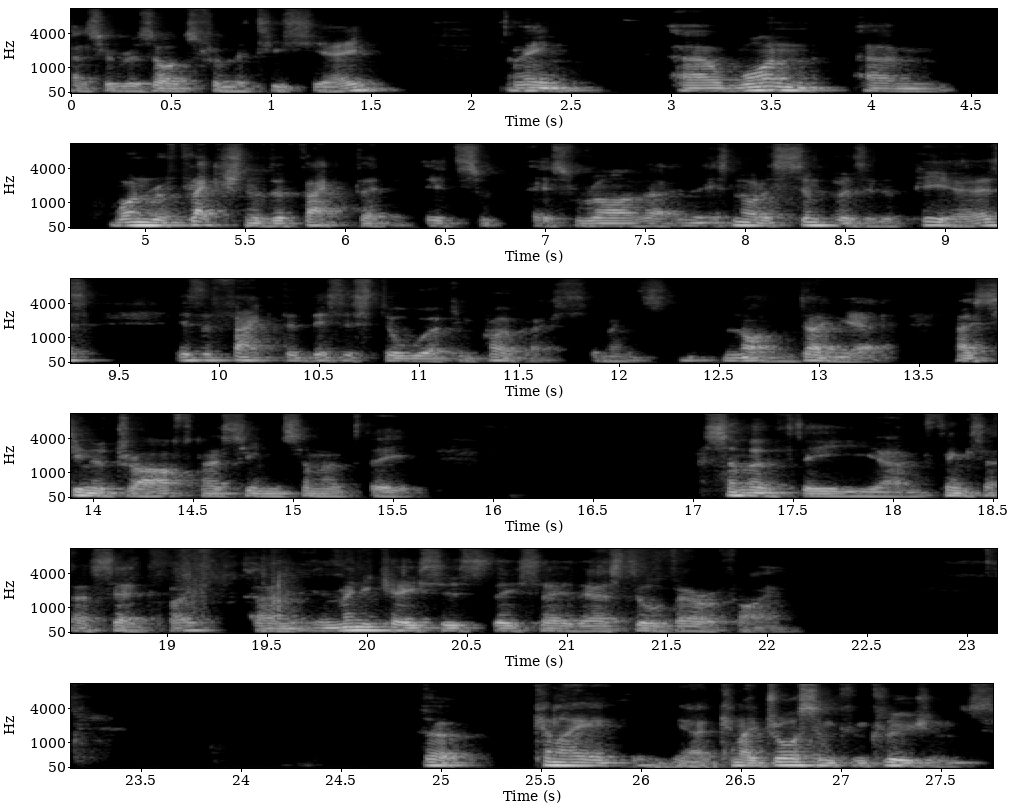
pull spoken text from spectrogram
as a result from the TCA. I mean, uh, one um, one reflection of the fact that it's it's rather it's not as simple as it appears is the fact that this is still work in progress. I mean, it's not done yet. I've seen a draft. I've seen some of the some of the um, things that are said, but um, in many cases, they say they're still verifying. So can I, you know, can I draw some conclusions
